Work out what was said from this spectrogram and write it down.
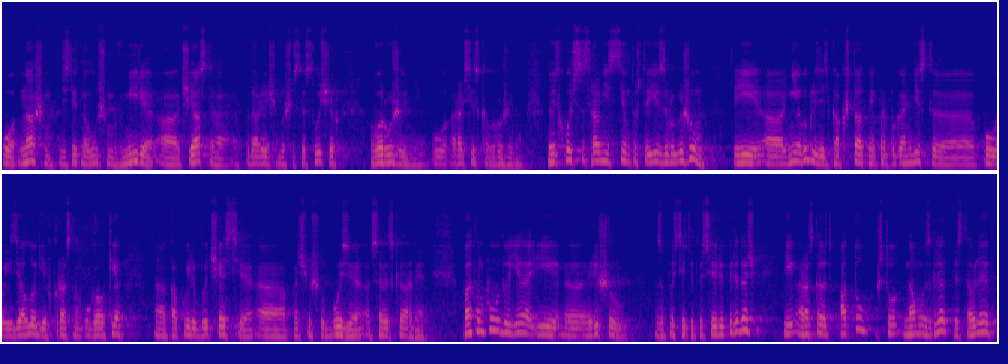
о нашем, действительно лучшем в мире, а часто, в подавляющем большинстве случаев, вооружении, о российском вооружении. Но ведь хочется сравнить с тем, то, что есть за рубежом, и э, не выглядеть как штатный пропагандист э, по идеологии в красном уголке какой-либо части э, почившей бозе советской армии. По этому поводу я и э, решил запустить эту серию передач и рассказывать о том, что, на мой взгляд, представляет,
